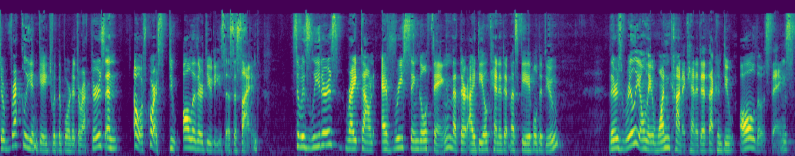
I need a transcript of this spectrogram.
directly engage with the board of directors, and, oh, of course, do all of their duties as assigned. So, as leaders write down every single thing that their ideal candidate must be able to do, there's really only one kind of candidate that can do all those things,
